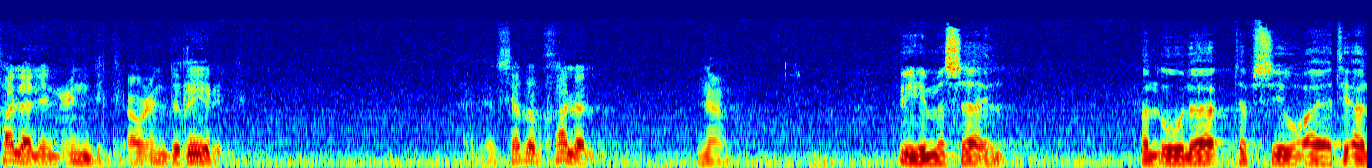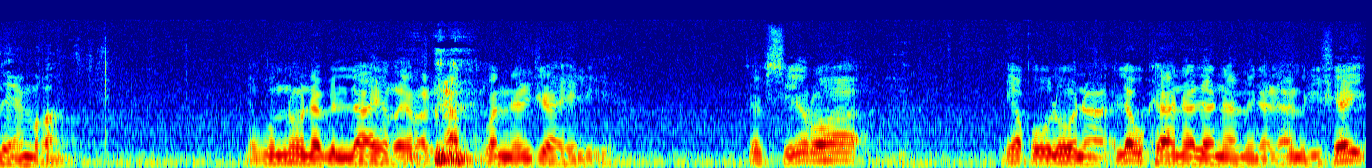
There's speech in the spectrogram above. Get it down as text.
خلل عندك أو عند غيرك. هذا سبب خلل. نعم. فيه مسائل. الأولى تفسير آية آل عمران. يظنون بالله غير الحق ظن الجاهلية. تفسيرها يقولون لو كان لنا من الأمر شيء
